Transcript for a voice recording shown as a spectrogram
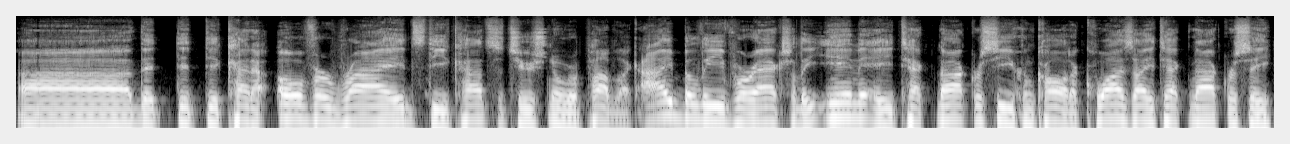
uh, that, that, that kind of overrides the constitutional republic. I believe we're actually in a technocracy. You can call it a quasi technocracy.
